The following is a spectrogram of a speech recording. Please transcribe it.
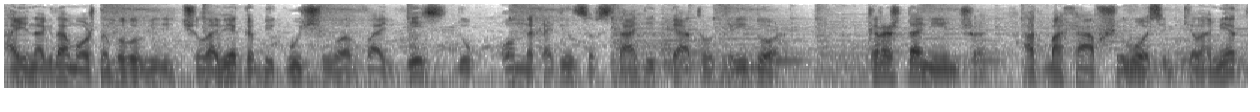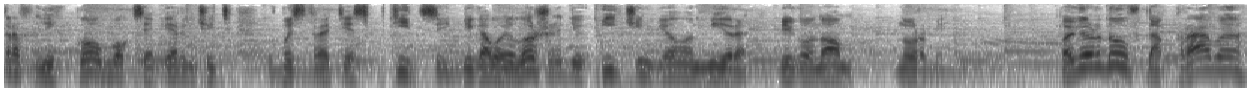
а иногда можно было увидеть человека, бегущего во весь дух. Он находился в стадии пятого коридора. Гражданин же, отмахавший 8 километров, легко мог соперничать в быстроте с птицей, беговой лошадью и чемпионом мира, бегуном Нурми. Повернув направо,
